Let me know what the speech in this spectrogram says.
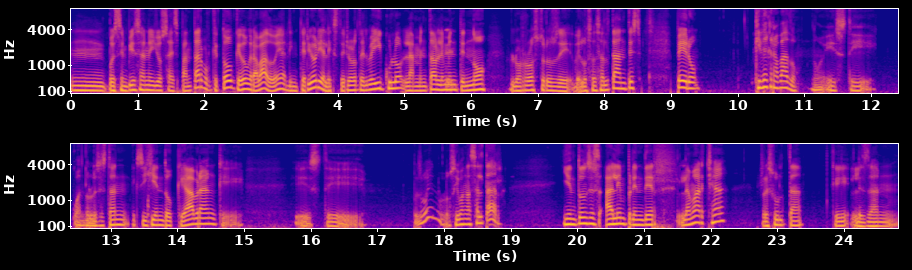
mm, pues empiezan ellos a espantar porque todo quedó grabado ¿eh? al interior y al exterior del vehículo. Lamentablemente no los rostros de, de los asaltantes, pero queda grabado, ¿no? Este, cuando les están exigiendo que abran, que, este, pues bueno, los iban a asaltar. Y entonces al emprender la marcha, resulta que les dan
